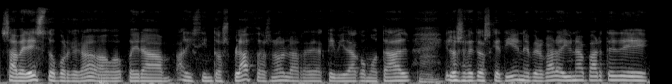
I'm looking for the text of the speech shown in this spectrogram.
saber esto, porque claro, opera a distintos plazos, ¿no? La radiactividad como tal mm. y los efectos que tiene, pero claro, hay una parte de,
